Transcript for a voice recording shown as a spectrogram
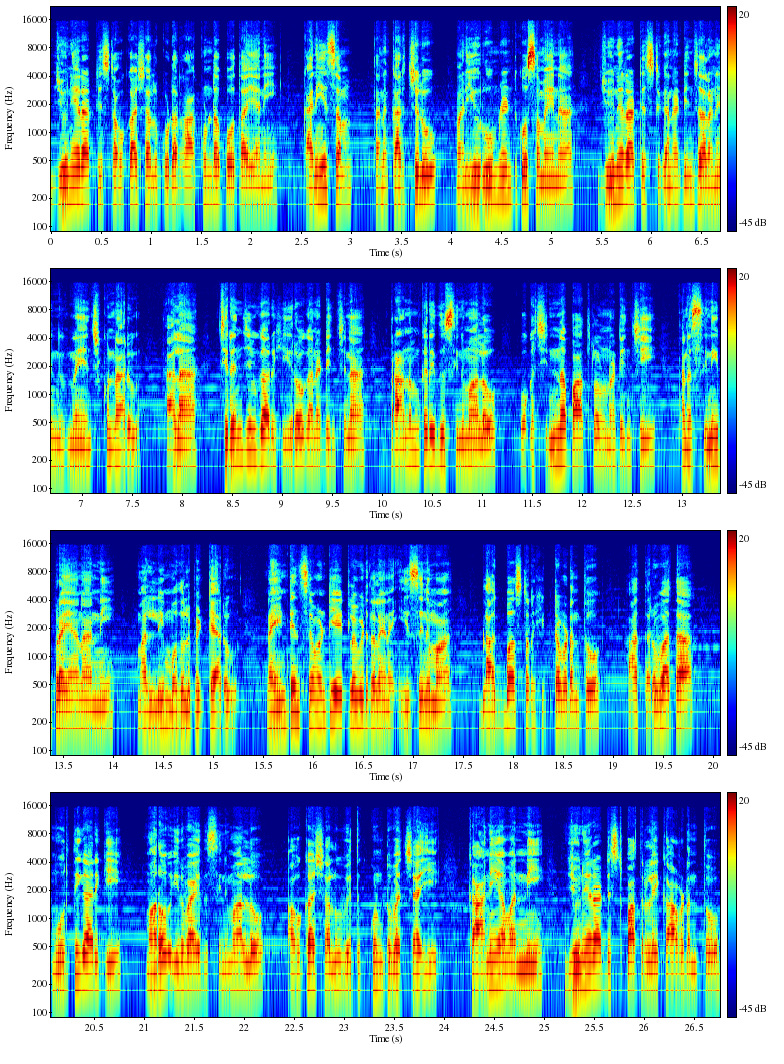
జూనియర్ ఆర్టిస్ట్ అవకాశాలు కూడా రాకుండా పోతాయని కనీసం తన ఖర్చులు మరియు రూమ్ రెంట్ కోసమైనా జూనియర్ ఆర్టిస్ట్గా నటించాలని నిర్ణయించుకున్నారు. అలా చిరంజీవి గారు హీరోగా నటించిన ప్రాణం ఖరీదు సినిమాలో ఒక చిన్న పాత్రలో నటించి తన సినీ ప్రయాణాన్ని మళ్ళీ మొదలుపెట్టారు. నైన్టీన్ సెవెంటీ ఎయిట్లో విడుదలైన ఈ సినిమా బ్లాక్ బాస్టర్ హిట్ అవ్వడంతో ఆ తరువాత మూర్తి గారికి మరో ఇరవై ఐదు సినిమాల్లో అవకాశాలు వెతుక్కుంటూ వచ్చాయి. కానీ అవన్నీ జూనియర్ ఆర్టిస్ట్ పాత్రలే కావడంతో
